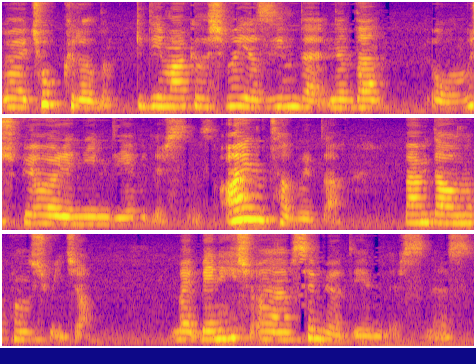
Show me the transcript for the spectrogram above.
böyle çok kırıldım, gideyim arkadaşıma yazayım da neden olmuş bir öğreneyim diyebilirsiniz. Aynı tavırda ben bir daha onunla konuşmayacağım ve beni hiç önemsemiyor diyebilirsiniz.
